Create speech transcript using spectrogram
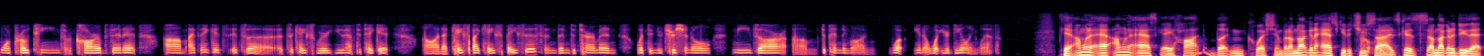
more proteins or carbs in it. Um, I think it's it's a it's a case where you have to take it on a case by case basis and then determine what the nutritional needs are um, depending on what you know what you're dealing with. Okay, I'm gonna a- I'm gonna ask a hot button question, but I'm not gonna ask you to choose Okay. sides because I'm not gonna do that.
